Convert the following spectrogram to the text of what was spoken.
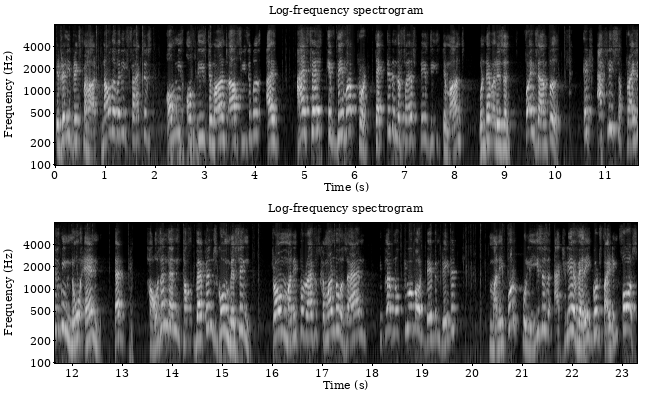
It really breaks my heart. Now the very fact is, how many of these demands are feasible? I, I felt if they were protected in the first place, these demands wouldn't have arisen. For example, it actually surprises me no end that thousands and th weapons go missing from Manipur Rifles commandos and people have no clue about. They've been raided. Manipur police is actually a very good fighting force.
